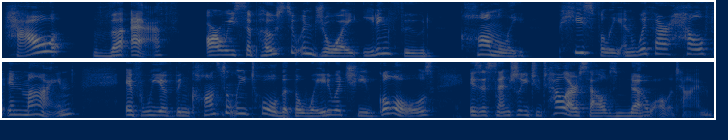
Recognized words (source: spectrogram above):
How the F are we supposed to enjoy eating food calmly, peacefully, and with our health in mind if we have been constantly told that the way to achieve goals is essentially to tell ourselves no all the time?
